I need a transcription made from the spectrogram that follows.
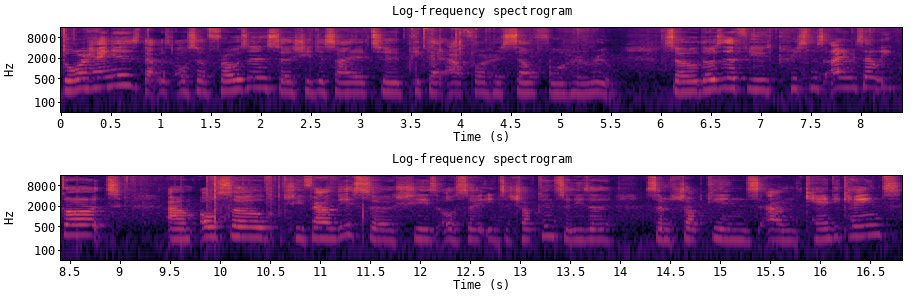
door hangers that was also frozen. So she decided to pick that out for herself for her room. So those are the few Christmas items that we got. Um, also, she found this, so she's also into Shopkins. So these are some Shopkins um, candy canes.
